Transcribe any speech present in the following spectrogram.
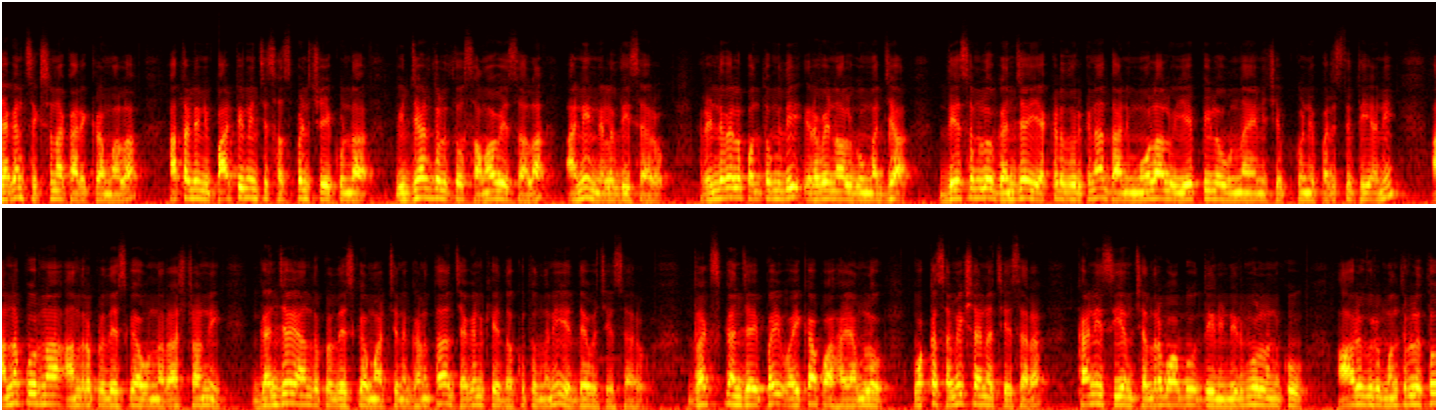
జగన్ శిక్షణ కార్యక్రమాల అతడిని పార్టీ నుంచి సస్పెండ్ చేయకుండా విద్యార్థులతో సమావేశాలా అని నిలదీశారు. రెండు వేల పంతొమ్మిది ఇరవై నాలుగు మధ్య దేశంలో గంజాయి ఎక్కడ దొరికినా దాని మూలాలు ఏపీలో ఉన్నాయని చెప్పుకునే పరిస్థితి అని అన్నపూర్ణ ఆంధ్రప్రదేశ్గా ఉన్న రాష్ట్రాన్ని గంజాయి ఆంధ్రప్రదేశ్గా మార్చిన ఘనత జగన్కే దక్కుతుందని ఎద్దేవా చేశారు. డ్రగ్స్ గంజాయిపై వైకాపా హయాంలో ఒక్క సమీక్ష అయినా చేశారా? కానీ సీఎం చంద్రబాబు దీని నిర్మూలనకు ఆరుగురు మంత్రులతో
